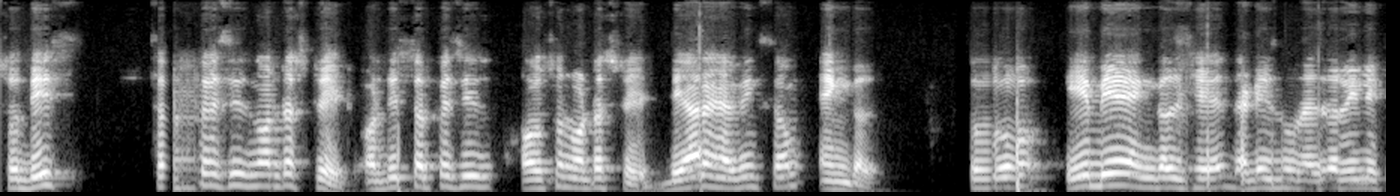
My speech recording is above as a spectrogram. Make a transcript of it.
so this surface is not a straight or this surface is also not a straight they are having some angle તો એ બે એંગલ છે that is known as a relief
